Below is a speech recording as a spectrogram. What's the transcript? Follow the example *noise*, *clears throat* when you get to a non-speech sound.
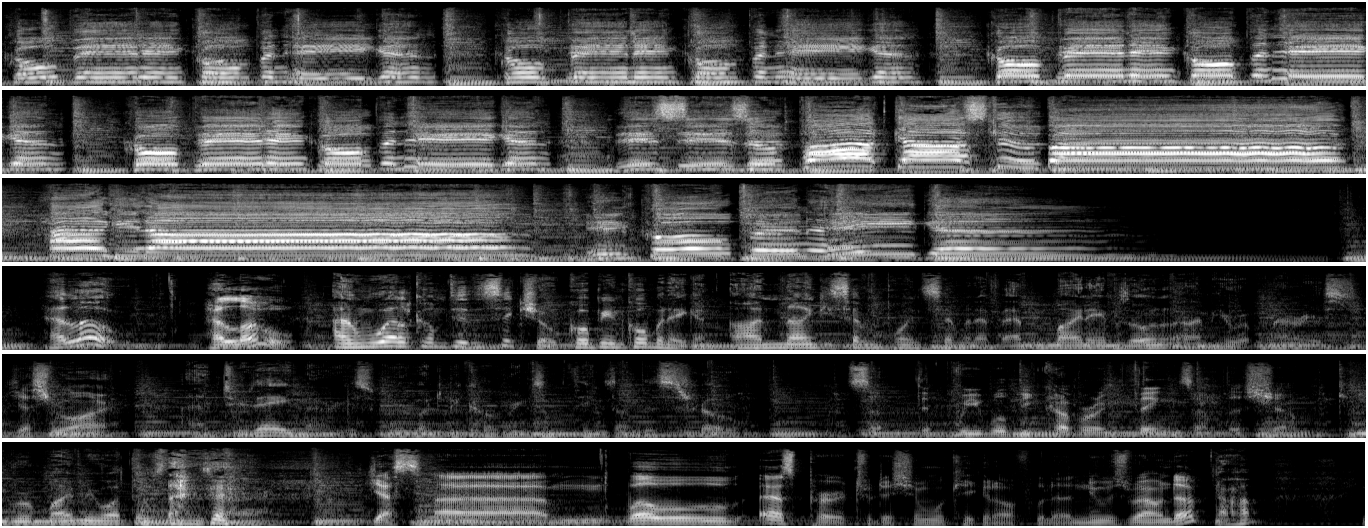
Copen in Copenhagen, Copen in Copenhagen, Copen in Copenhagen, Copen in Copenhagen. This is a podcast about hanging out in Copenhagen. Hello, Hello. and welcome to the Sick Show, Copy in Copenhagen on 97.7 FM. My name is Owen, and I'm here with Marius. Yes, you are. And today, Marius, we're going to be covering some things on this show. So th- we will be covering things on this show. Can you remind me what those things are? *laughs* Yes. Um, well, as per tradition, we'll kick it off with a news roundup. Uh huh.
